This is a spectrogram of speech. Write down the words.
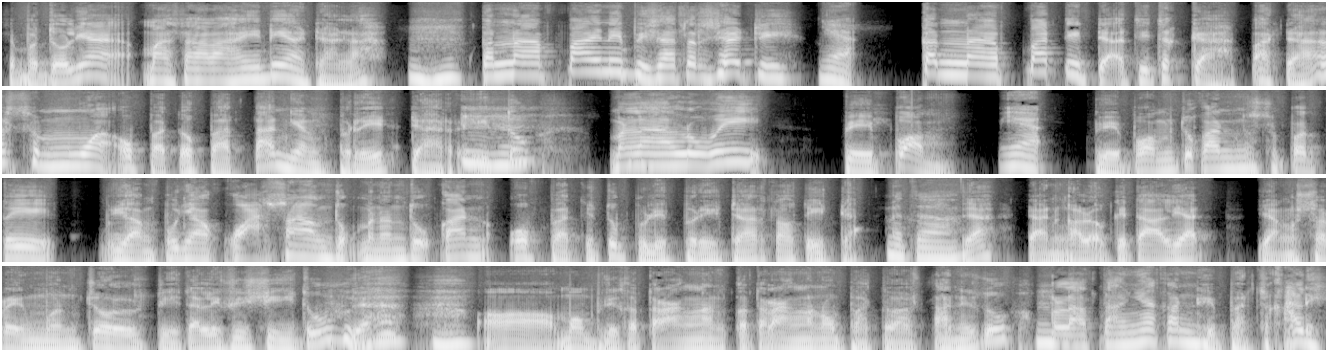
Sebetulnya masalah ini adalah Mhm. kenapa ini bisa terjadi? Ya. kenapa tidak dicegah? Padahal semua obat-obatan yang beredar Mhm. itu melalui BPOM. Ya. BPOM itu kan seperti yang punya kuasa untuk menentukan obat itu boleh beredar atau tidak. Betul. Ya, dan kalau kita lihat yang sering muncul di televisi itu ya, oh, memberi keterangan-keterangan obat-obatan itu kelihatannya kan hebat sekali.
